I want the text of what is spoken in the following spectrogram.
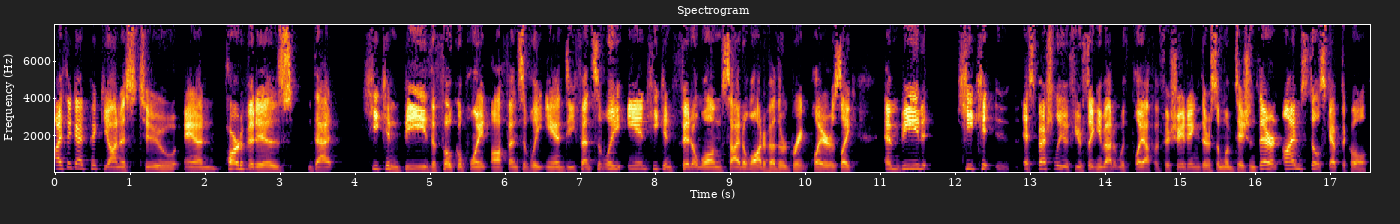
I think I'd pick Giannis too. And part of it is that he can be the focal point offensively and defensively, and he can fit alongside a lot of other great players. Like Embiid, he can, especially if you're thinking about it with playoff officiating, there's some limitations there. And I'm still skeptical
